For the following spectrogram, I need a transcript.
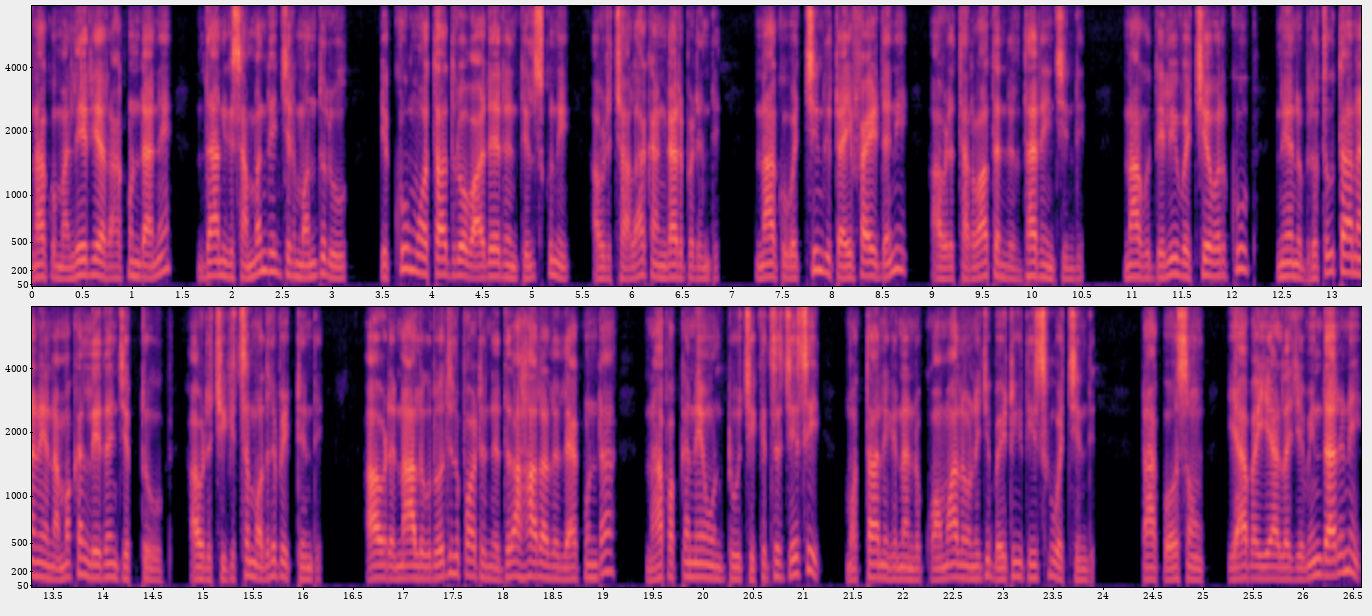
నాకు మలేరియా రాకుండానే దానికి సంబంధించిన మందులు ఎక్కువ మోతాదులో వాడారని తెలుసుకుని ఆవిడ చాలా కంగారు పడింది. నాకు వచ్చింది టైఫాయిడ్ అని ఆవిడ తర్వాత నిర్ధారించింది. నాకు తెలివి వచ్చే వరకు నేను బ్రతుకుతాననే నమ్మకం లేదని చెప్తూ ఆవిడ చికిత్స మొదలుపెట్టింది. ఆవిడ నాలుగు రోజుల పాటు నిద్రాహారాలు లేకుండా నా పక్కనే ఉంటూ చికిత్స చేసి మొత్తానికి నన్ను కోమాలో నుంచి బయటికి తీసుకువచ్చింది. నా కోసం యాభై ఏళ్ళ జమీందారిని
